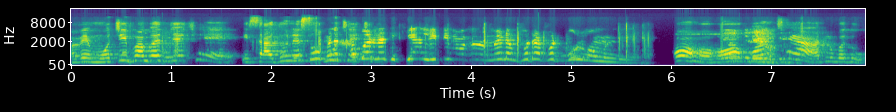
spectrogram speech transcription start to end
હવે મોચી ભગત જે છે એ સાધુને શું પૂછે ખબર નથી ક્યાં લીટીમાં મેડમ ફટાફટ બોલવા માંડી ઓહો હો કોણ છે આટલું બધું?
